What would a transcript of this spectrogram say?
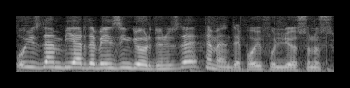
O yüzden bir yerde benzin gördüğünüzde hemen depoyu fullliyorsunuz.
